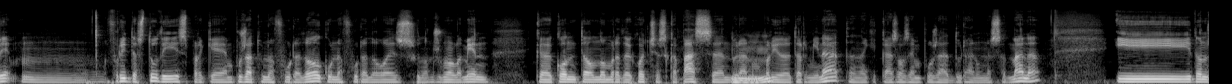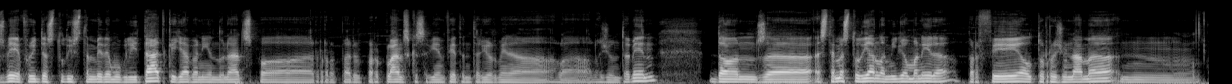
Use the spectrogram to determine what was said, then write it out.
bé, mm, fruit d'estudis, perquè hem posat un aforador, que un aforador és doncs, un element que compta el nombre de cotxes que passen durant mm -hmm. un període determinat, en aquest cas els hem posat durant una setmana, i doncs bé, fruit d'estudis també de mobilitat que ja venien donats per, per, per plans que s'havien fet anteriorment a l'Ajuntament, doncs eh, estem estudiant la millor manera per fer el Torrejonama mm,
